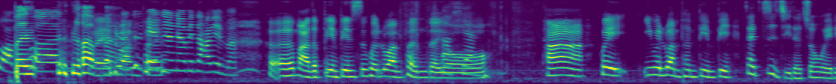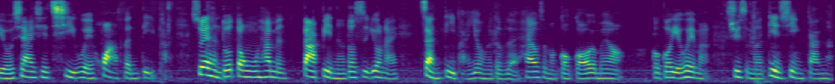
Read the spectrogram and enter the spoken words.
乱奔喷，乱对，奔，乱是变喷。尿尿变大便吗？河马的便便是会乱喷的哟，它会因为乱喷便便，在自己的周围留下一些气味，划分地盘。所以很多动物它们大便呢，都是用来占地盘用的，对不对？还有什么狗狗有没有？狗狗也会嘛，去什么电线杆啊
